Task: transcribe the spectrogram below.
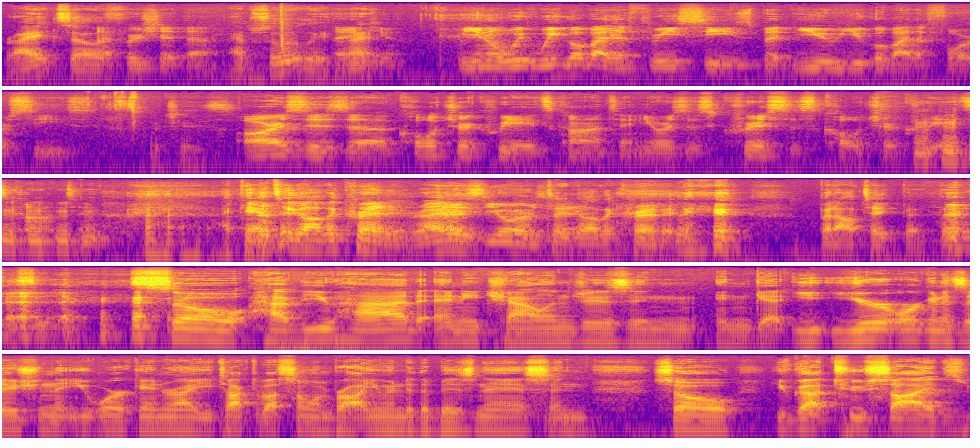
right? So I appreciate that. absolutely, Thank right? you. You know, we, we go by the three C's, but you you go by the four C's. Which is Ours is uh, culture creates content. Yours is Chris's culture creates content. I can't take all the credit, right? That's yours, take all the credit, but I'll take that. Thank you, Cena. so have you had any challenges in in get your organization that you work in right you talked about someone brought you into the business and so you've got two sides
